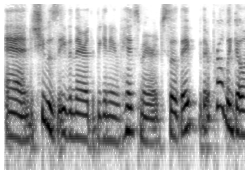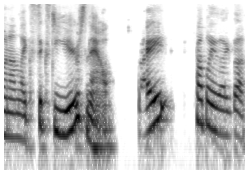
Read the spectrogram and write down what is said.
And she was even there at the beginning of his marriage. So they they're probably going on like 60 years now, right? Probably like the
